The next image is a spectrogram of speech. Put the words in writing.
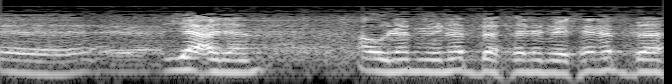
آه، يعلم أو لم ينبه فلم يتنبه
